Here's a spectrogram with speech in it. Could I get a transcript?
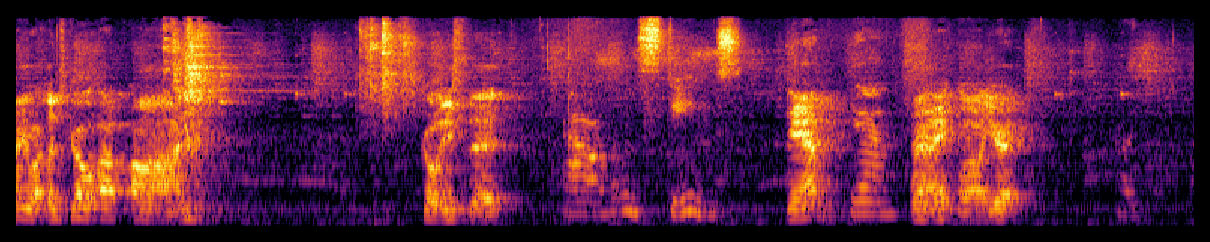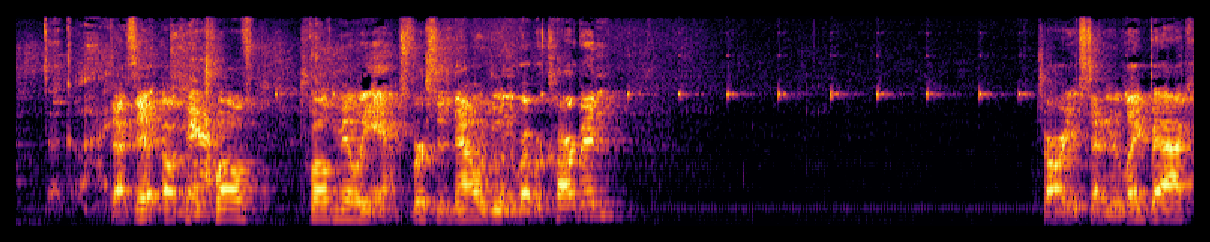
tell you what, let's go up on go. These are the. Ow, that one stings. Yeah. Yeah. All right. Well, you're at. That's it. Okay. Yeah. 12, 12 milliamps versus now we're doing the rubber carbon. It's already extending her leg back.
